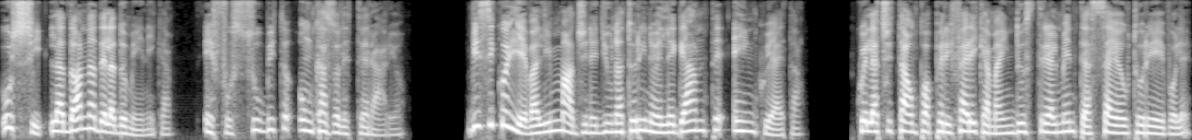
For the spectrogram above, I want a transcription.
uscì La donna della domenica e fu subito un caso letterario. Vi si coglieva l'immagine di una Torino elegante e inquieta. Quella città un po' periferica ma industrialmente assai autorevole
